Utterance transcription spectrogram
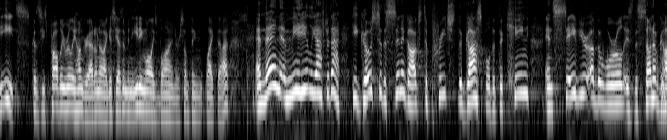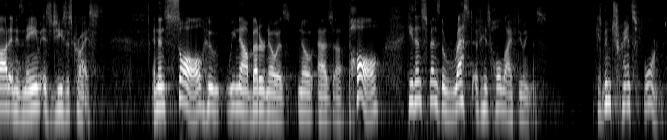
he eats because he's probably really hungry. I don't know. I guess he hasn't been eating while he's blind or something like that. And then immediately after that, he goes to the synagogues to preach the gospel that the King and Savior of the world is the Son of God and his name is Jesus Christ. And then Saul, who we now better know as, know as uh, Paul, he then spends the rest of his whole life doing this. He's been transformed.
